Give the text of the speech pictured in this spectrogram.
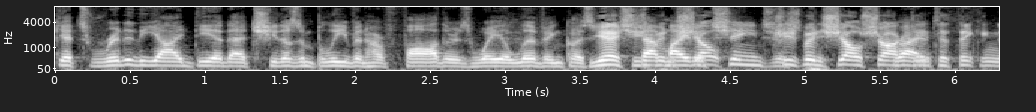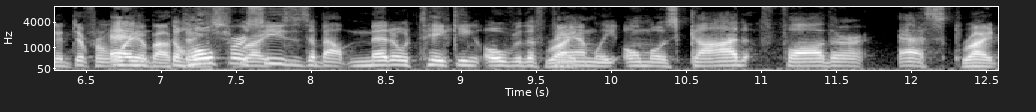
gets rid of the idea that she doesn't believe in her father's way of living because Yeah, she's that might shell, have changed. her. She's been shell shocked Right. into thinking a different And way about the things. whole first right. is about Meadow taking over the Right. family, almost Godfather esque. Right.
